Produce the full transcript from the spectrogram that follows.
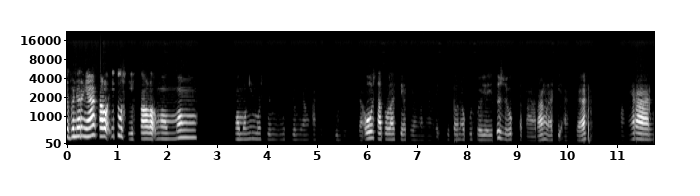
Sebenarnya kalau itu sih kalau ngomong ngomongin museum-museum yang ada di Indonesia. Oh satu lagi ada yang menarik di Sono Budaya itu Zuk sekarang lagi ada pameran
